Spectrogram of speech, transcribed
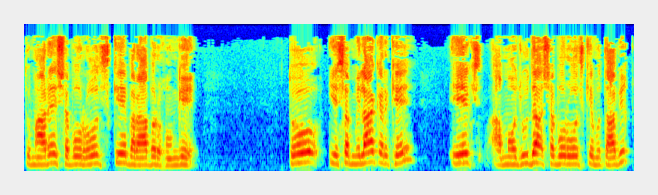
تمہارے شب و روز کے برابر ہوں گے۔ تو یہ سب ملا کر کے ایک موجودہ شب و روز کے مطابق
